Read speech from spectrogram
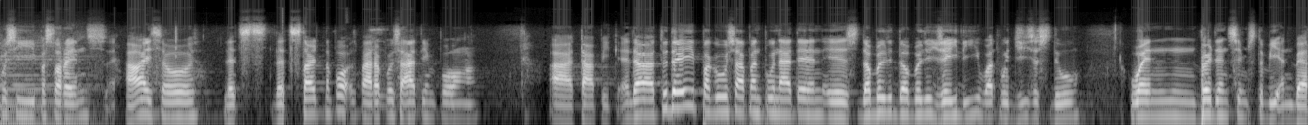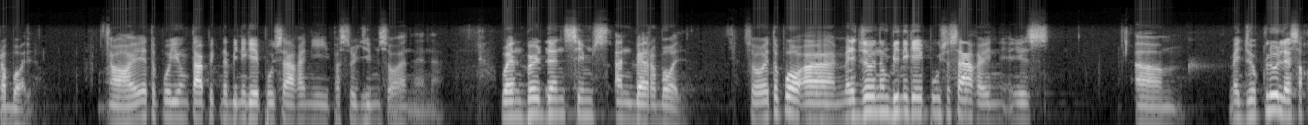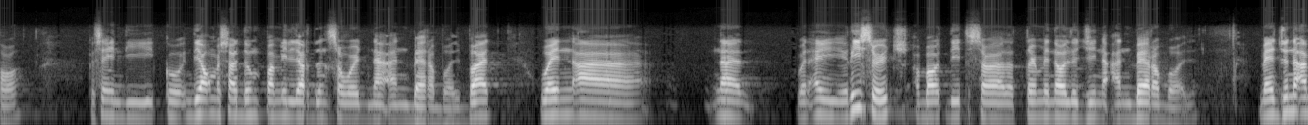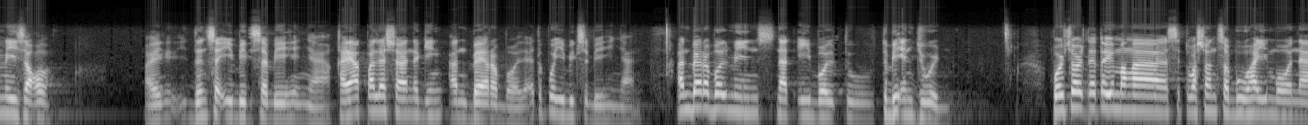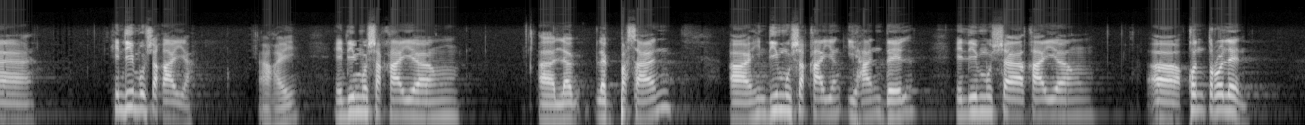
Po si Pastor Renz. Okay, so let's let's start na po para po sa ating pong uh, topic. And uh, today, pag-uusapan po natin is WWJD, What Would Jesus Do When Burden Seems to be Unbearable? Okay, ito po yung topic na binigay po sa akin ni Pastor Jimson. And, uh, when Burden Seems Unbearable. So ito po, uh, medyo nung binigay po siya sa akin is um, medyo clueless ako kasi hindi ko hindi ako masyadong familiar dun sa word na unbearable. But when uh, na when I research about dito sa terminology na unbearable, medyo na-amaze ako. Ay, dun sa ibig sabihin niya. Kaya pala siya naging unbearable. Ito po ibig sabihin niyan. Unbearable means not able to to be endured. For short, ito yung mga sitwasyon sa buhay mo na hindi mo siya kaya. Okay? Hindi mo siya kayang uh, lag, lagpasan, uh, hindi mo siya kayang i-handle, hindi mo siya kayang uh, kontrolin.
